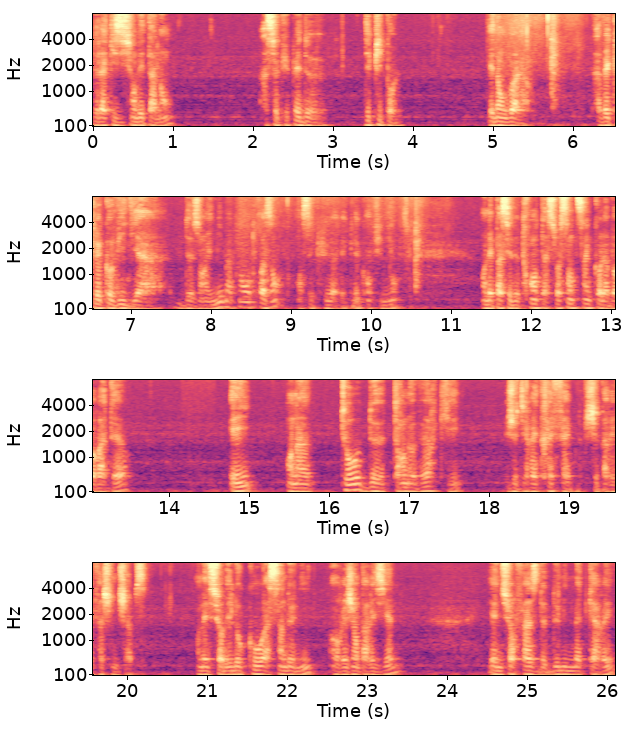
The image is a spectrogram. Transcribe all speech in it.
de l'acquisition des talents, à s'occuper de, des people. Et donc voilà, avec le Covid il y a deux ans et demi maintenant, ou trois ans, on ne sait plus avec le confinement, on est passé de 30 à 65 collaborateurs et on a taux de turnover qui est, je dirais, très faible chez Paris Fashion Shops. On est sur des locaux à Saint-Denis, en région parisienne. Il y a une surface de 2000 mètres carrés.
